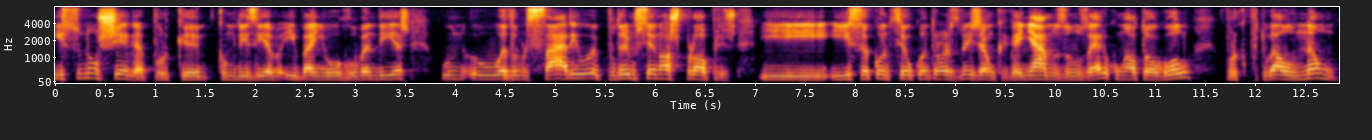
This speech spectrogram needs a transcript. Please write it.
isso não chega, porque, como dizia e bem o Ruban Dias, o, o, adversário poderemos ser nós próprios. E, e, isso aconteceu contra o Azerbaijão, que ganhámos 1-0 com um autogolo, porque Portugal não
